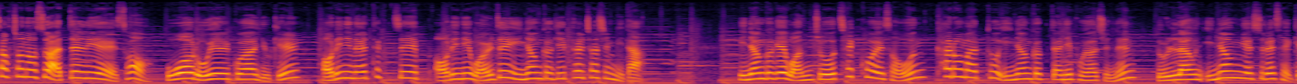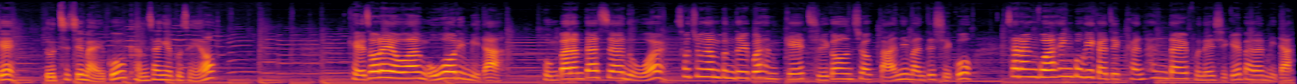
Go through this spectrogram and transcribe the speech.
석촌호수 아뜰리에에서 5월 5일과 6일 어린이날 특집 어린이 월드 인형극이 펼쳐집니다. 인형극의 원조 체코에서 온 카로마토 인형극단이 보여주는 놀라운 인형 예술의 세계 놓치지 말고 감상해 보세요. 계절의 여왕 5월입니다. 봄바람 따스한 5월 소중한 분들과 함께 즐거운 추억 많이 만드시고 사랑과 행복이 가득한 한 달 보내시길 바랍니다.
